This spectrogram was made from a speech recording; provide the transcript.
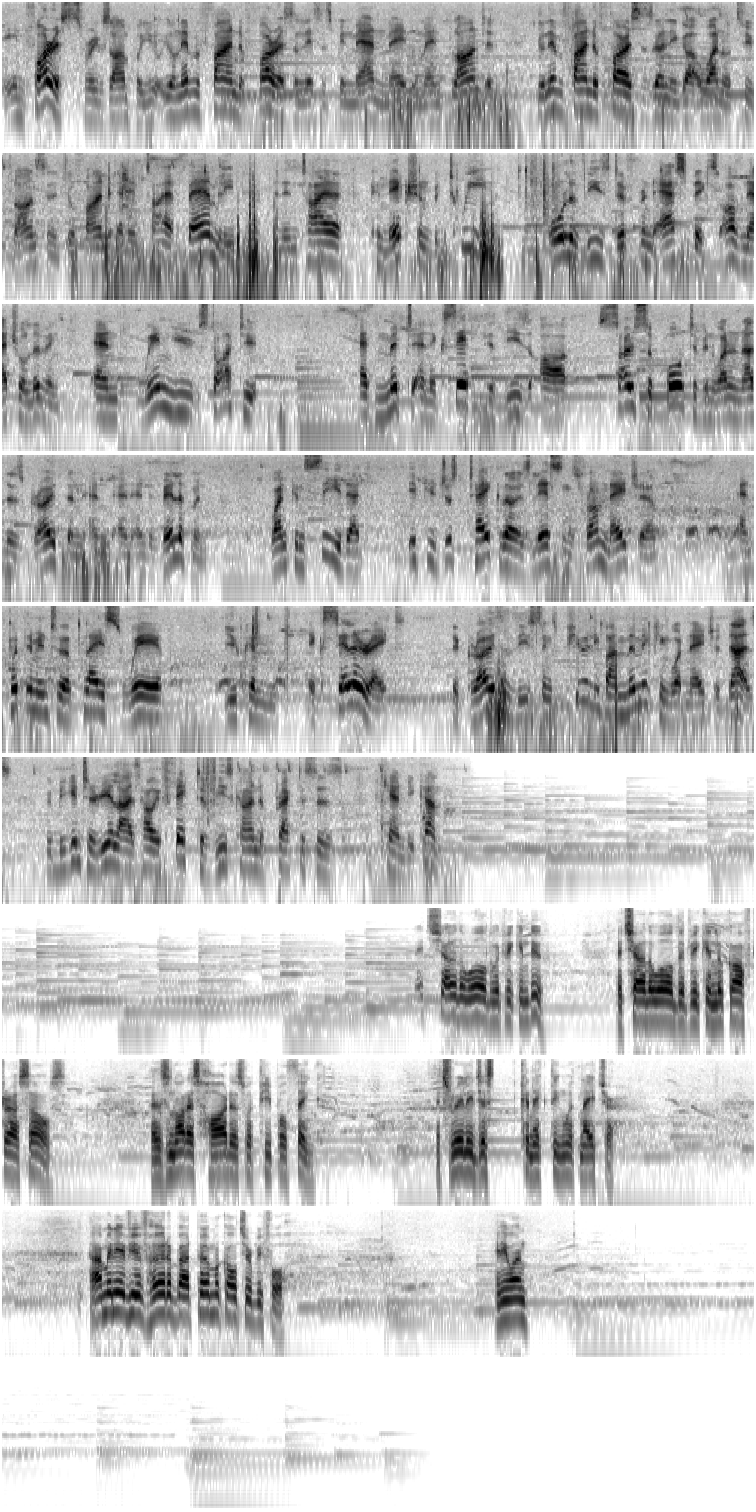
in forests, for example, you, will never find a forest unless it's been man-made or man-planted. You'll never find a forest that's only got one or two plants in it. You'll find an entire family, an entire connection between all of these different aspects of natural living. And when you start to admit and accept that these are so supportive in one another's growth and, and, and, and development, one can see that if you just take those lessons from nature and put them into a place where you can accelerate the growth of these things purely by mimicking what nature does, we begin to realize how effective these kind of practices can become. Let's show the world what we can do. Let's show the world that we can look after ourselves. It's not as hard as what people think. It's really just connecting with nature. How many of you have heard about permaculture before? Anyone?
